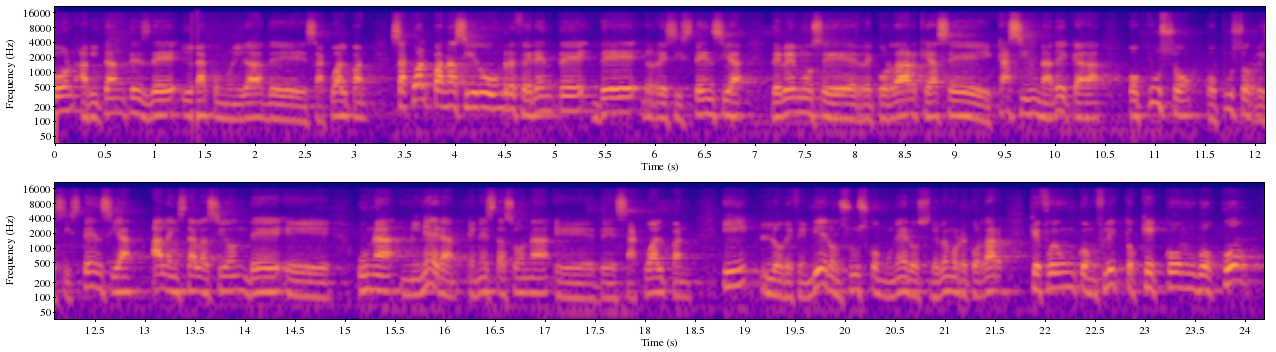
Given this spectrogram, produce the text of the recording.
con habitantes de la comunidad de Zacualpan. Zacualpan ha sido un referente de resistencia. Debemos eh, recordar que hace casi una década opuso, opuso resistencia a la instalación de eh, una minera en esta zona eh, de Zacualpan y lo defendieron sus comuneros. Debemos recordar que fue un conflicto que convocó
